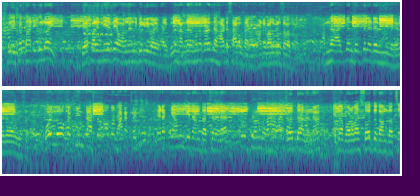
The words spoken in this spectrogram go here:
আসলে এইসব ব্যাপারে নিয়ে যেয়ে অনলাইনে বিক্রি করে ভাই। বলেন আপনারা মনে করেন যে হাটে ছাগল থাকে না, হাটে ভালো ভালো ছাগল থাকে। আপনারা আসবেন দেখবেন এটা নেবেন এটা দেওয়ার বিষয়। ওই লোক কিনতে আসতে তো ঢাকা থেকে। এটা কেমন কি দাম যাচ্ছে এটা? চোদ্দ হাজার না? এটা বড় ভাই চোদ্দ দাম যাচ্ছে।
